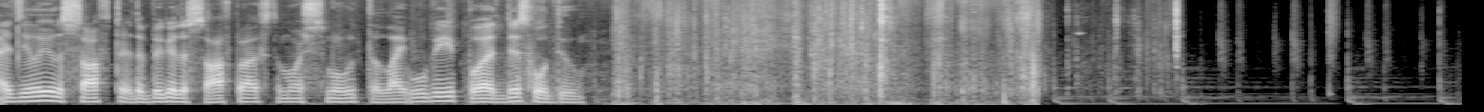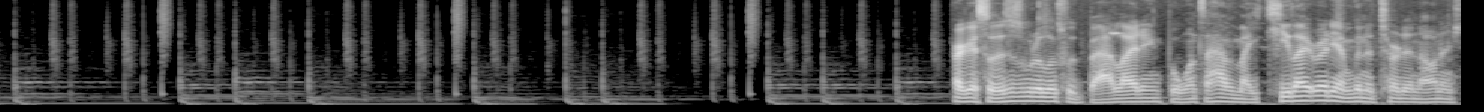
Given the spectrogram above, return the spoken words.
Ideally, the softer, the bigger the softbox, the more smooth the light will be, but this will do. Alright guys, so this is what it looks with bad lighting, but once I have my key light ready, I'm gonna turn it on and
